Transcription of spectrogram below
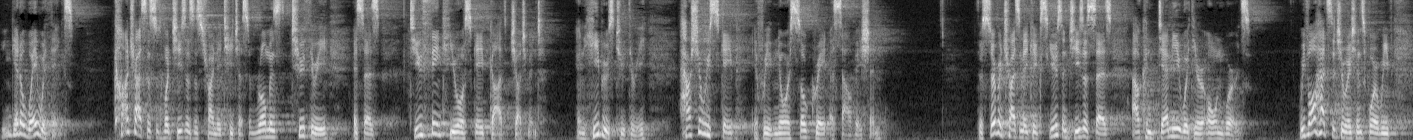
You can get away with things. Contrast this with what Jesus is trying to teach us. In Romans 2 3, it says, Do you think you will escape God's judgment? In Hebrews 2 3, how shall we escape if we ignore so great a salvation? The servant tries to make an excuse, and Jesus says, I'll condemn you with your own words. We've all had situations where we've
